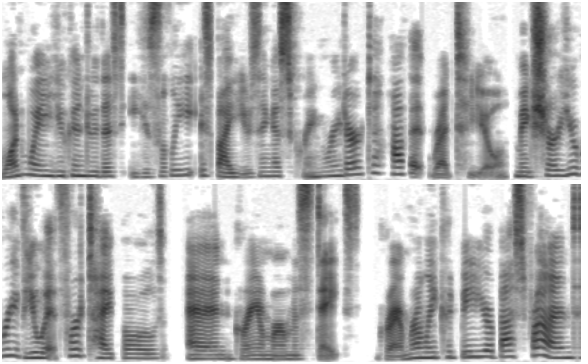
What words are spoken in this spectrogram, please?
One way you can do this easily is by using a screen reader to have it read to you. Make sure you review it for typos and grammar mistakes. Grammarly could be your best friend.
